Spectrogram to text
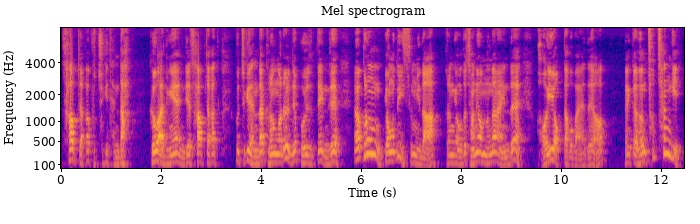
사업자가 구축이 된다. 그 와중에 이제 사업자가 구축이 된다. 그런 거를 이제 보여줄 때 이제 아, 그런 경우도 있습니다. 그런 경우도 전혀 없는 건 아닌데 거의 없다고 봐야 돼요. 그러니까 그건 초창기,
